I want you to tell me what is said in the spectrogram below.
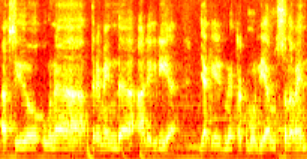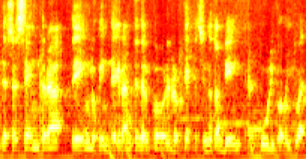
ha sido una tremenda alegría, ya que nuestra comunidad no solamente se centra en los integrantes del coro y la orquesta, sino también el público habitual.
